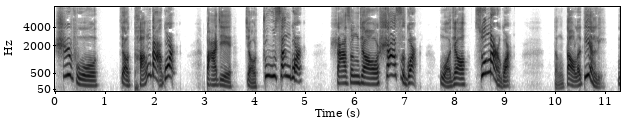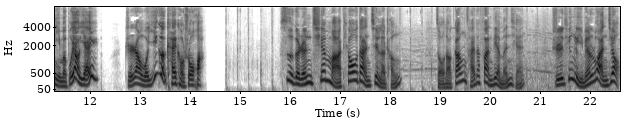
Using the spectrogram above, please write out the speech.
师傅叫唐大官八戒叫朱三官沙僧叫沙四官我叫孙二官等到了店里，你们不要言语，只让我一个开口说话。”四个人牵马挑担进了城，走到刚才的饭店门前。只听里面乱叫，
